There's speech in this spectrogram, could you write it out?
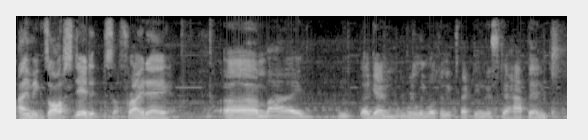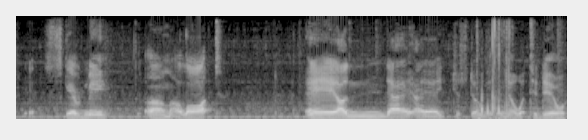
I'm exhausted. It's a Friday. Um, I, again, really wasn't expecting this to happen. It scared me, um, a lot. And I, I just don't even know what to do.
